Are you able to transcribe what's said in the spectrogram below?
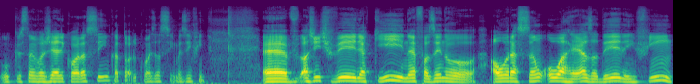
o, cristão evangélico ora assim, o católico mais assim, mas enfim. É, a gente vê ele aqui, né, fazendo a oração ou a reza dele, enfim.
